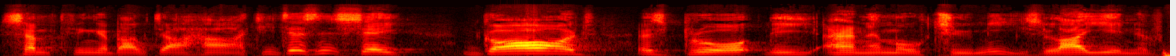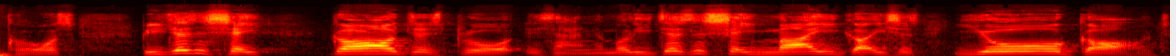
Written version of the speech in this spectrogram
something about our heart? He doesn't say, God has brought the animal to me. He's lying, of course. But he doesn't say, God has brought this animal. He doesn't say, my God. He says, your God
